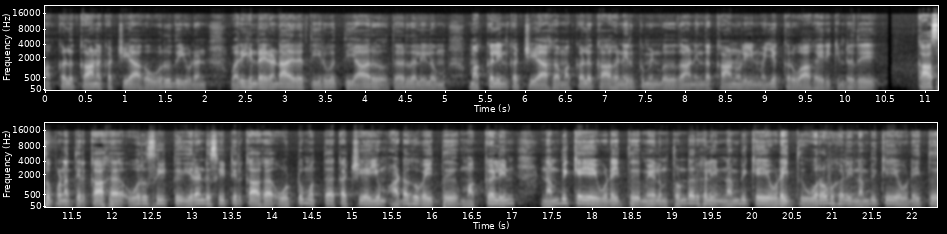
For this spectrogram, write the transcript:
மக்களுக்கான கட்சியாக உறுதியுடன் வருகின்ற இரண்டாயிரத்தி இருபத்தி ஆறு தேர்தலிலும் மக்களின் கட்சியாக மக்களுக்காக நிற்கும் என்பதுதான் இந்த காணொளியின் மையக்கருவாக இருக்கின்றது. காசு பணத்திற்காக ஒரு சீட்டு இரண்டு சீட்டிற்காக ஒட்டுமொத்த கட்சியையும் அடகு வைத்து மக்களின் நம்பிக்கையை உடைத்து மேலும் தொண்டர்களின் நம்பிக்கையை உடைத்து உறவுகளின் நம்பிக்கையை உடைத்து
